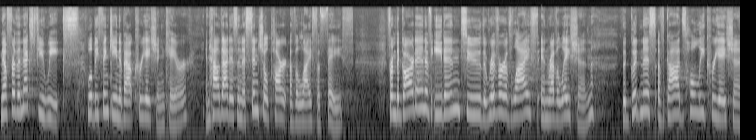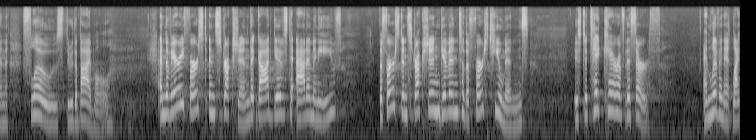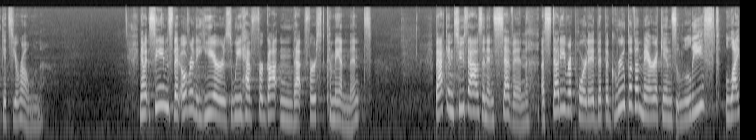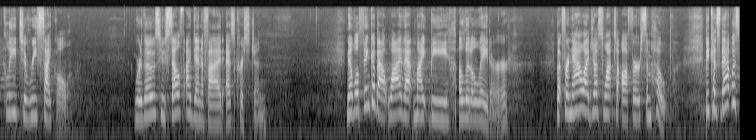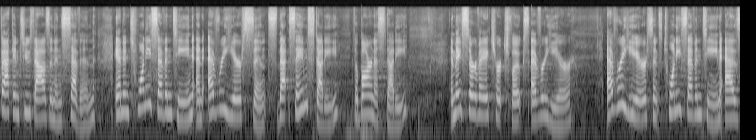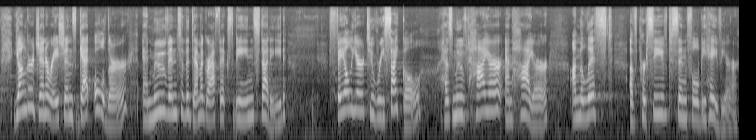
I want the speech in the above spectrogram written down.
Now, for the next few weeks, we'll be thinking about creation care and how that is an essential part of a life of faith. From the Garden of Eden to the river of life in Revelation, the goodness of God's holy creation flows through the Bible. And the very first instruction that God gives to Adam and Eve, the first instruction given to the first humans, is to take care of this earth and live in it like it's your own. Now, it seems that over the years we have forgotten that first commandment. Back in 2007, a study reported that the group of Americans least likely to recycle were those who self identified as Christian. Now, we'll think about why that might be a little later, but for now, I just want to offer some hope because that was back in 2007. And in 2017, and every year since, that same study, the Barna study, and they survey church folks every year. Every year since 2017, as younger generations get older and move into the demographics being studied, failure to recycle has moved higher and higher on the list of perceived sinful behavior.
